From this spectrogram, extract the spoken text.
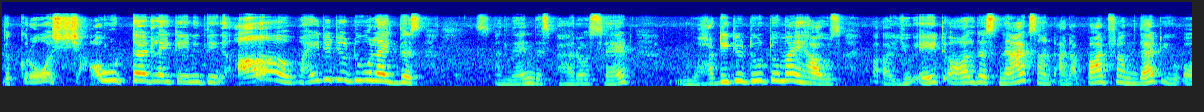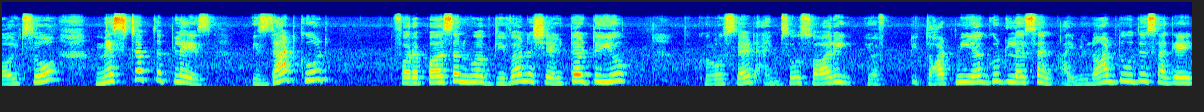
The crow shouted like anything. Ah, why did you do like this? And then the sparrow said, What did you do to my house? Uh, you ate all the snacks, and, and apart from that, you also messed up the place. Is that good for a person who have given a shelter to you? The crow said, I'm so sorry. You have taught me a good lesson. I will not do this again.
